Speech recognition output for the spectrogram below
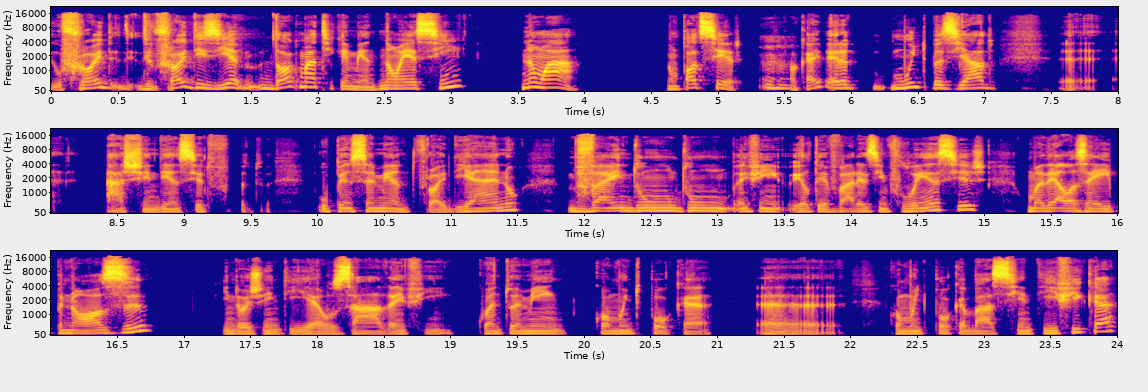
O Freud, Freud dizia dogmaticamente: não é assim, não há. Não pode ser. Uhum. Ok? Era muito baseado. Uh, a ascendência, de, o pensamento freudiano vem de um, de um, Enfim, ele teve várias influências. Uma delas é a hipnose, que ainda hoje em dia é usada, enfim, quanto a mim, com muito pouca. Uh, com muito pouca base científica,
